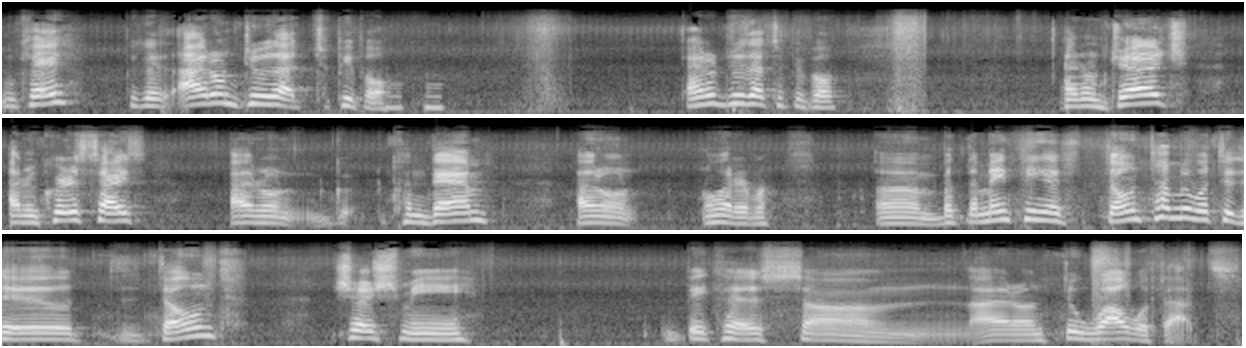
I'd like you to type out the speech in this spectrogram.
Okay? Because I don't do that to people. I don't do that to people. I don't judge. I don't criticize. I don't condemn. I don't, whatever. Um, but the main thing is don't tell me what to do. Don't judge me because um, I don't do well with that.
